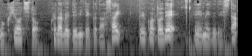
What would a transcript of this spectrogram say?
目標値と比べてみてください。ということで、えー、メグでした。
